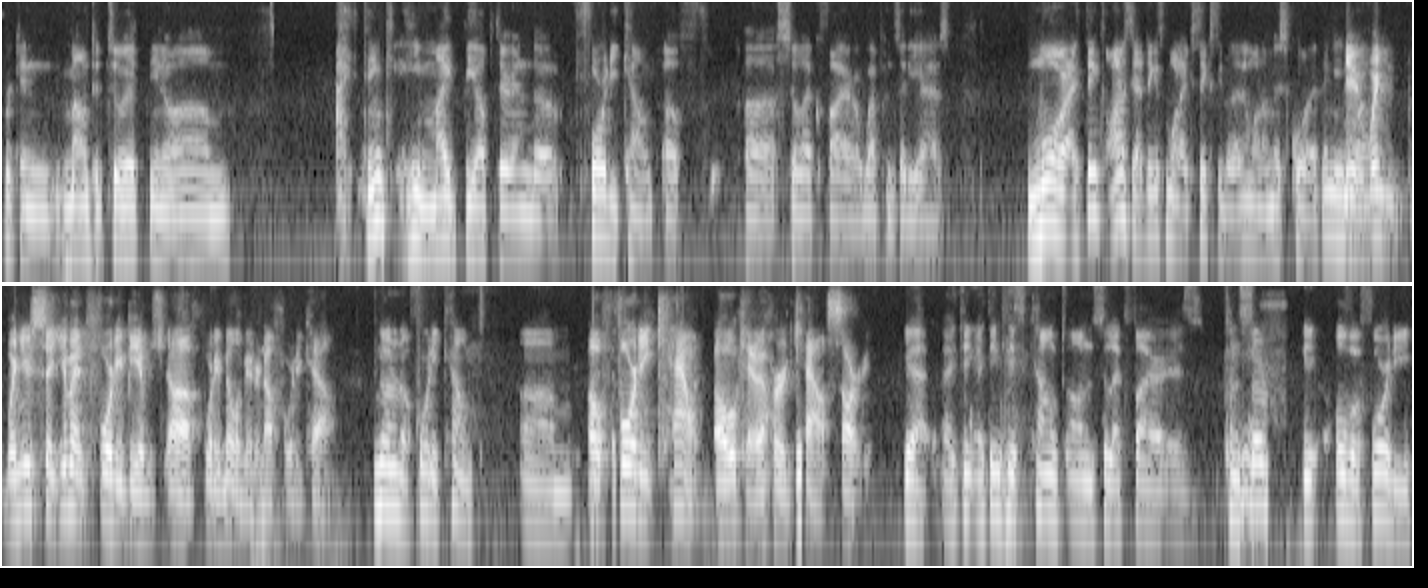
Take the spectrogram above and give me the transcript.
freaking mounted to it. You know, um, I think he might be up there in the 40 count of uh, select fire weapons that he has. More, I think. Honestly, I think it's more like 60, but I didn't want to misquote. I think he. You, when when you say you meant 40 BM, uh, 40 millimeter, not 40 cal. no, no, no, 40 count. Um, Oh, 40 count. Oh, okay. I heard cal. Sorry. Yeah, I think I think his count on select fire is conservatively over forty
